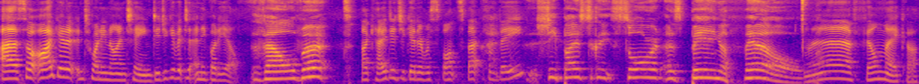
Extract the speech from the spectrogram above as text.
Uh, so I get it in 2019. Did you give it to anybody else? Velvet. Okay. Did you get a response back from V? She basically saw it as being a film. Ah, filmmaker.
